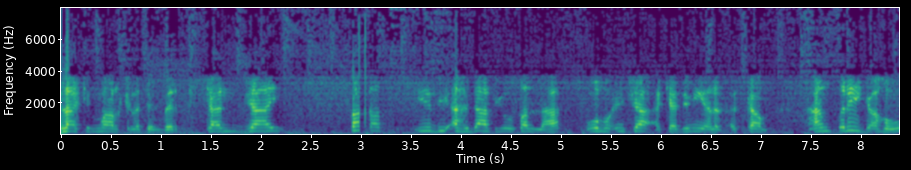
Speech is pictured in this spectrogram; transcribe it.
لكن مارك لاتنبرغ كان جاي فقط يبي أهداف يوصل لها وهو إنشاء أكاديمية للحكام عن طريقه هو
